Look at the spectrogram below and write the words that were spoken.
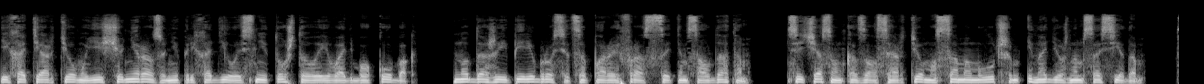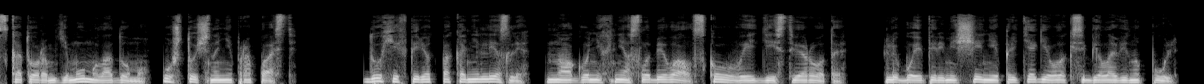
И хотя Артему еще ни разу не приходилось не то что воевать бок о бок, но даже и переброситься парой фраз с этим солдатом, сейчас он казался Артему самым лучшим и надежным соседом, с которым ему, молодому, уж точно не пропасть. Духи вперед пока не лезли, но огонь их не ослабевал, сковывая действия роты. Любое перемещение притягивало к себе лавину пуль.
